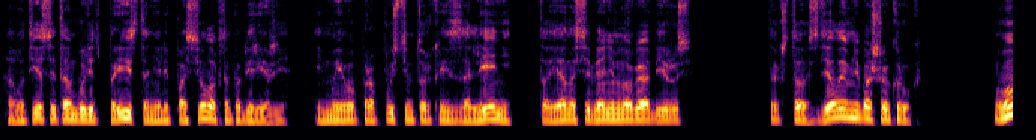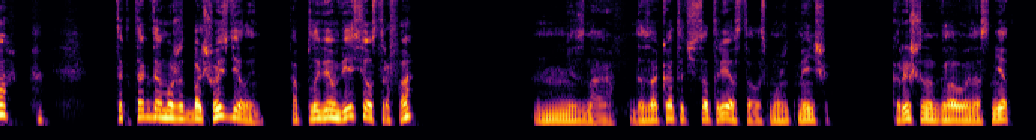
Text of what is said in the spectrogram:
А вот если там будет пристань или поселок на побережье, и мы его пропустим только из-за лени, то я на себя немного обижусь. Так что, сделаем небольшой круг? О, так тогда, может, большой сделаем? Обплывем весь остров, а? Не знаю. До заката часа три осталось, может, меньше. Крыши над головой у нас нет.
